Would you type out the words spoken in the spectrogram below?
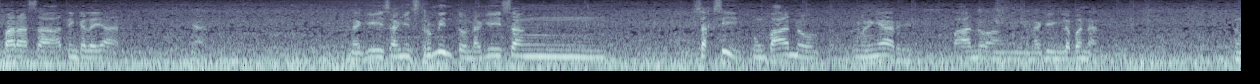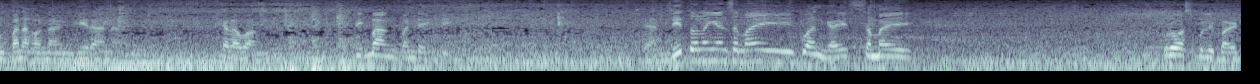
para sa ating kalayaan. Yan. Nag-iisang instrumento, nag-iisang saksi kung paano ang nangyari, paano ang naging labanan ng panahon ng gira ng kalawang bigmang pandaigdig. Yan. Dito lang yan sa may kuan guys, sa may Cross Boulevard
